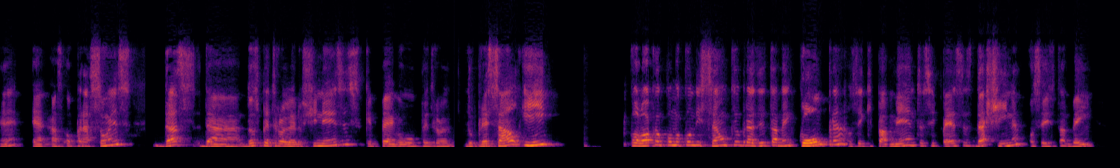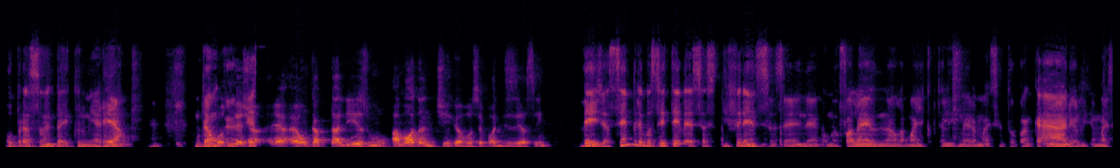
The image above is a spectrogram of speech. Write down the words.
é, é, as operações das, da, dos petroleiros chineses que pegam o petróleo do pré-sal e colocam como condição que o Brasil também compra os equipamentos e peças da China, ou seja, também operações da economia real. Né? Então, ou seja, é, é, é um capitalismo à moda antiga, você pode dizer assim? Veja, sempre você teve essas diferenças, né? né? Como eu falei, na Alemanha o capitalismo era mais setor bancário, mais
